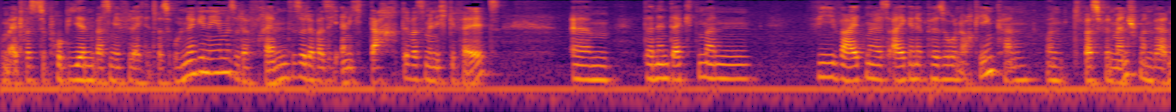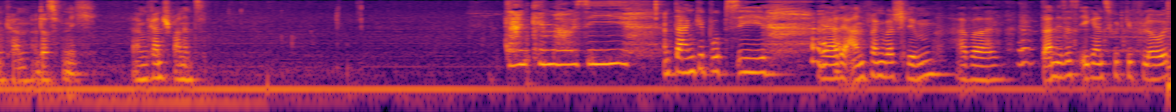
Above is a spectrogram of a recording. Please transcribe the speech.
um etwas zu probieren, was mir vielleicht etwas Unangenehmes oder Fremdes oder was ich eigentlich dachte, was mir nicht gefällt? Ähm, dann entdeckt man, wie weit man als eigene Person auch gehen kann und was für ein Mensch man werden kann. Und das finde ich ähm, ganz spannend. Danke, Mausi. Danke, Bubsi. Ja, der Anfang war schlimm, aber dann ist es eh ganz gut geflowt.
